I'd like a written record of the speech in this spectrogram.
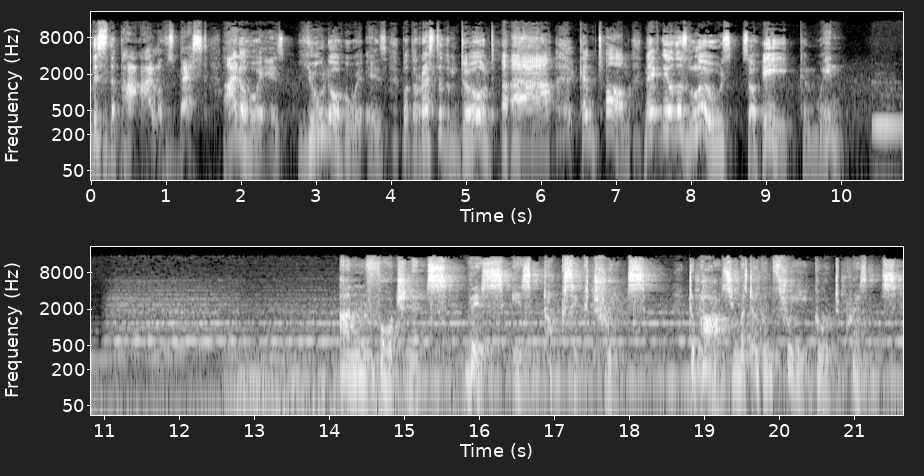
This is the part I loves best. I know who it is, you know who it is, but the rest of them don't. can Tom make the others lose so he can win? Unfortunates, this is toxic treats. To pass, you must open three good presents.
